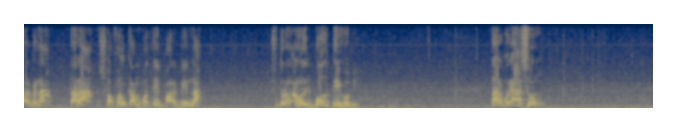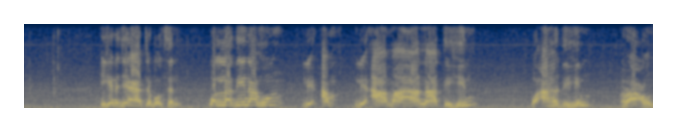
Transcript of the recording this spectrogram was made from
পারবে না? তারা সফল কাম হতে পারবে না। সুতরাং আমাদের বলতেই হবে। তারপরে আসুন, এখানে যে আয়াতটা বলছেন ওয়াল্লাদিন আহুম লি আম লি আমানাতিহিম ও রাউন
